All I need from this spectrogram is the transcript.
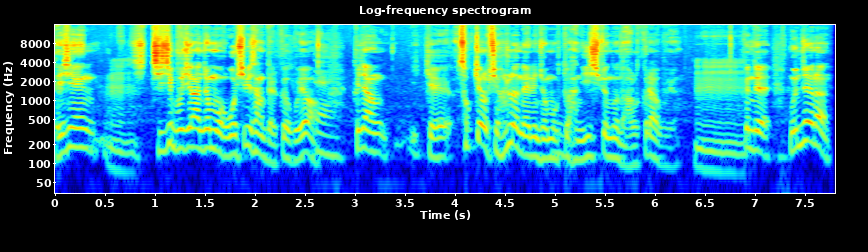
대신 음. 지지부진한 종목 50 이상 될 거고요. 네. 그냥 이렇게 속절없이 흘러내리는 종목도 음. 한20 정도 나올 거라고요. 음. 근데 문제는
